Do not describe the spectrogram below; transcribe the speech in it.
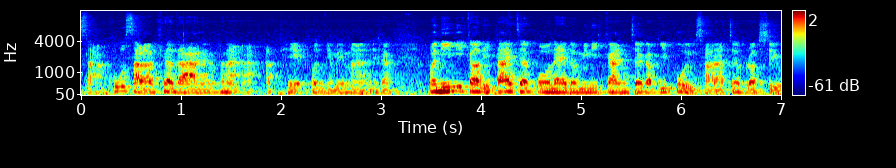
1-3 คู่สหรัฐแคนาดานะขณะอัดเทปผลยังไม่มานะครับ วันนี้มีเกาหลีใต้เจอโปแลนด์โดมินิกันเจอกับญี่ปุ่นสหรัฐเจอบราซิล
